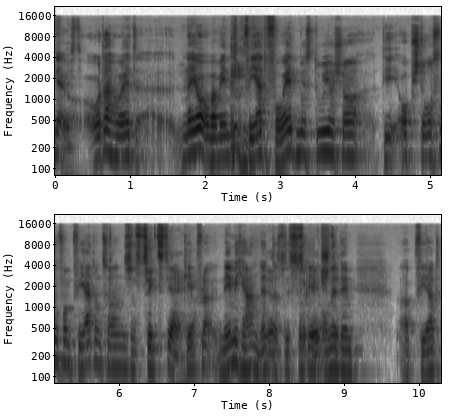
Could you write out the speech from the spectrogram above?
Ja, läufst. oder halt, naja, aber wenn das Pferd fällt, musst du ja schon die abstoßen vom Pferd und so einen Sonst zwickt es dich ein. Ja. Nehme ich an, nicht, Ja, dass das so geht ohne dem äh, Pferd.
